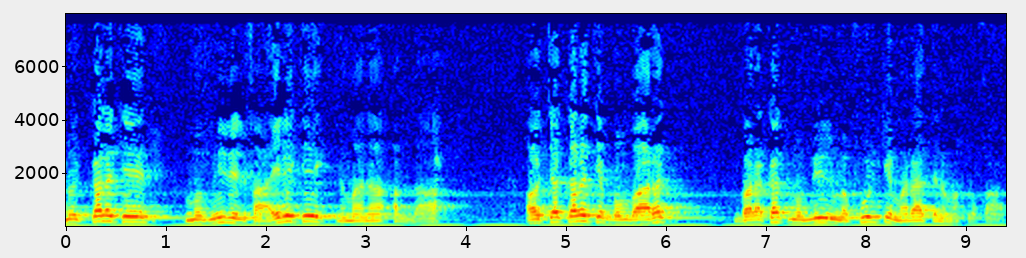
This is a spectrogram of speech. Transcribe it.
نو کله چې مبني للفاعل کې نو معنا الله او چا کله چې مبارک برکت مبنی مفعول کې مرات نه مخلوقات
